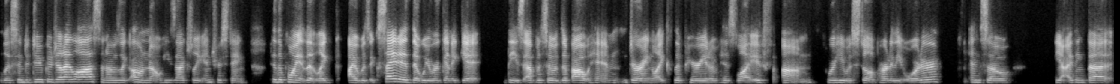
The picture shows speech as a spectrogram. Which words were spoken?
listened to Dooku Jedi Lost, and I was like, oh no, he's actually interesting to the point that like I was excited that we were gonna get these episodes about him during like the period of his life um where he was still a part of the order and so yeah i think that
